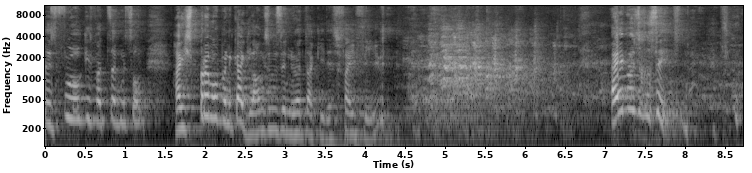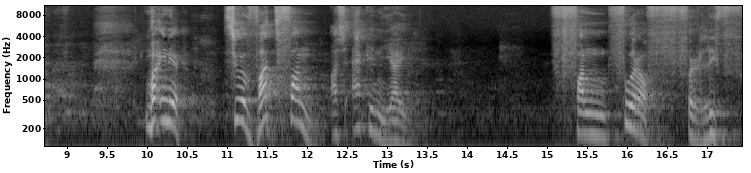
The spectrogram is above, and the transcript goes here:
Dis voeltjies wat sing son. Hy spring op en kyk langs hom se notakie. Dis 5 uur. hy mos gesê. maar ene so wat van as ek en jy van vooraf verlief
